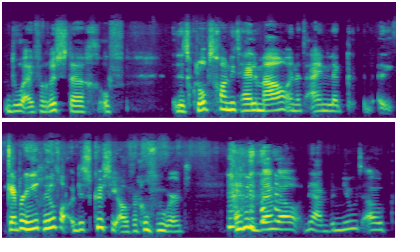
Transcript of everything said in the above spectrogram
doe even rustig. Of dit klopt gewoon niet helemaal. En uiteindelijk. Ik heb er in ieder geval heel veel discussie over gevoerd. En ik ben wel ja, benieuwd ook.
